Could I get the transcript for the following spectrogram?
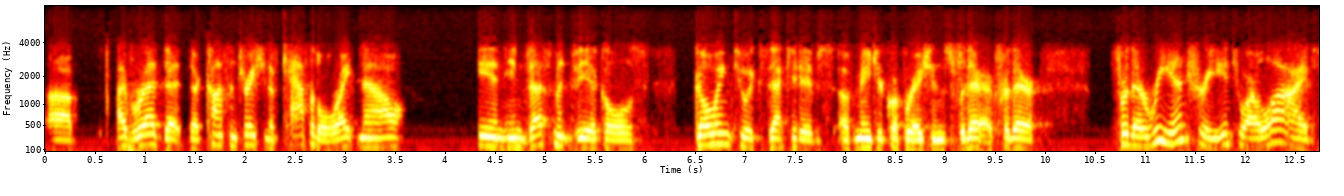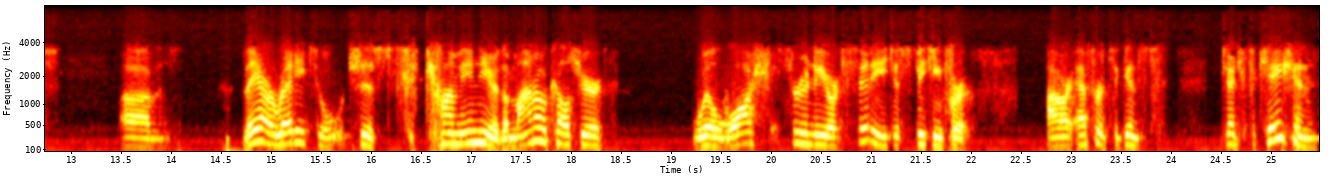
Uh, I've read that the concentration of capital right now in investment vehicles going to executives of major corporations for their for their for their reentry into our lives. Um, they are ready to just come in here. The monoculture will wash through New York City. Just speaking for our efforts against gentrification,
